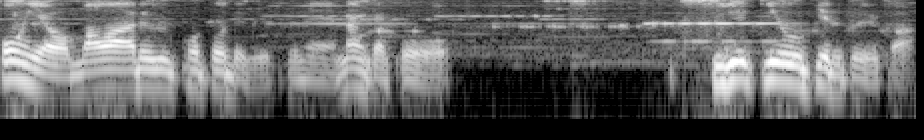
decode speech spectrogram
本屋を回ることでですね、なんかこう、刺激を受けるというか、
